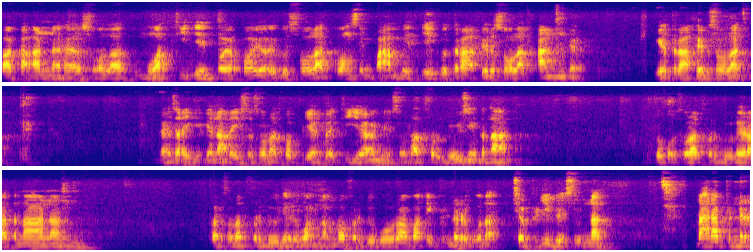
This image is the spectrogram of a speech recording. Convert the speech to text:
fakaan nah sholat muwaddiin koyok-koyok itu sholat wong sing pamit itu terakhir sholat anda ya terakhir sholat Nah, saya ini kan ada sholat kopiah dia, ya sholat fardu sing tenan. Itu kok sholat fardu nera tenanan. Bar sholat fardu dari wah namno fardu ku rapati bener kok tak jabli be sunat. Ora bener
